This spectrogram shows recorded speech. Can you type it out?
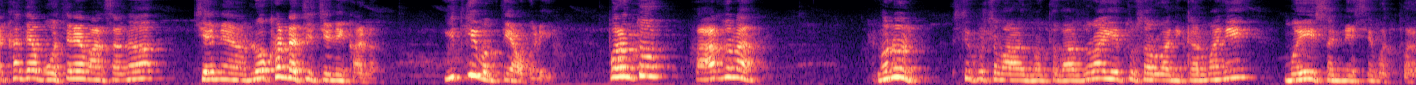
एखाद्या बोचऱ्या माणसानं चेने लोखंडाचे चेने खाला इतकी भक्ती अवघड आहे. परंतु अर्जुना म्हणून श्रीकृष्ण महाराज म्हणतात अर्जुना ये तू सर्वांनी कर्मानी मयी संन्यास्य मत्पर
